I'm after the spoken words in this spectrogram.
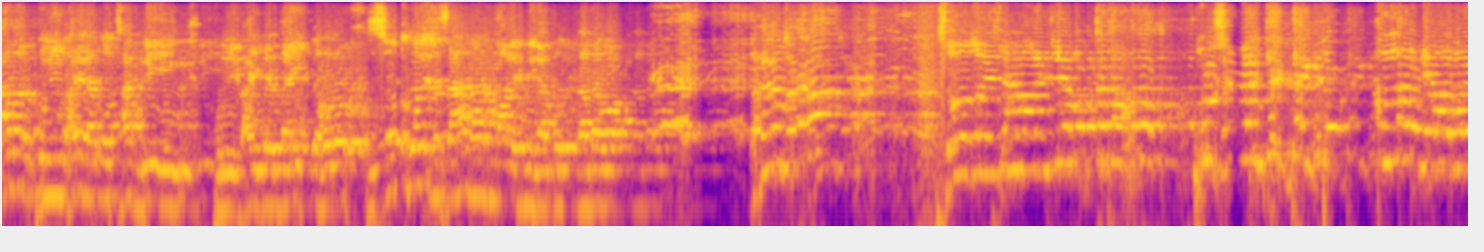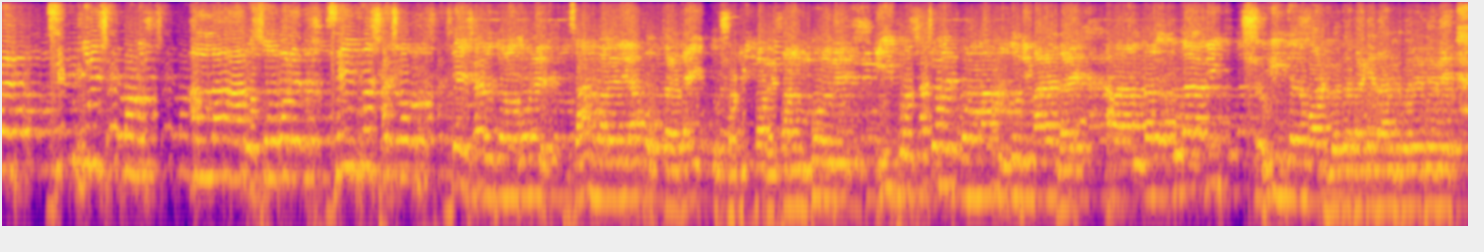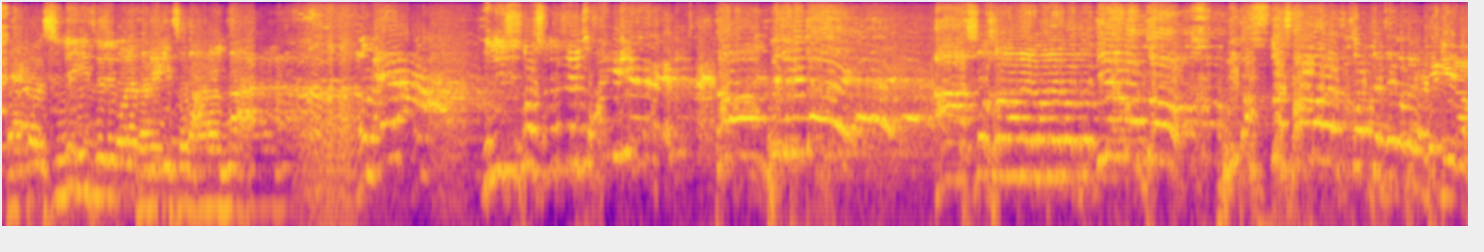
আমার পুলিশ ভাইরা তো থাকবে পুলিশ ভাইদের দায়িত্ব হলো যত করে জানার মালের নিরাপত্তা দেওয়া। জনগণের জানমালের নিরাপত্তা দেওয়া হলো পুরুষের দায়িত্ব। আল্লাহ পুলিশের মানুষ। আল্লাহ রসুল বলেন, সেই প্রশাসন দেশের জনগণের জানমালের নিরাপত্তার দায়িত্ব সঠিকভাবে পালন করবে, এই প্রশাসনের কোন মানুষ যদি মারা যায় আমার আল্লাহ রাব্বুল আলামিন শহীদের মর্যাদা তাকে দান করে দেবে। একবার শহীদ যদি বলে থাকে কি, সুবহানাল্লাহ। পুলিশ প্রশাসনের দোহাই দিয়ে তাম পৃথিবীতে আজ মুসলমানের মনের মধ্যে দিনের মধ্যে বিধ্বস্ত সম্মান করতেছে বলে দেখি না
